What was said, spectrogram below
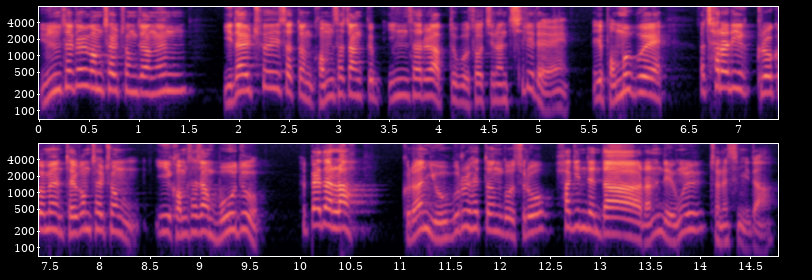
윤석열 검찰총장은 이달 초에 있었던 검사장급 인사를 앞두고서 지난 7일에 이제 법무부에 차라리 그럴 거면 대검찰청 이 검사장 모두 빼달라 그러한 요구를 했던 것으로 확인된다라는 내용을 전했습니다.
